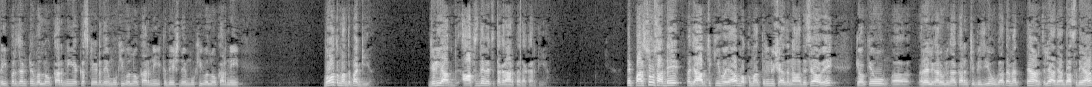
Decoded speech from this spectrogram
ਰਿਪਰੈਜ਼ੈਂਟੇਟਿਵ ਵੱਲੋਂ ਕਰਨੀ, ਇੱਕ ਸਟੇਟ ਦੇ ਮੁਖੀ ਵੱਲੋਂ ਕਰਨੀ, ਇੱਕ ਦੇਸ਼ ਦੇ ਮੁਖੀ ਵੱਲੋਂ ਕਰਨੀ ਬਹੁਤ ਮੰਦਭਾਗੀ ਆ। ਜਿਹੜੀ ਆਪ ਆਪਸ ਦੇ ਵਿੱਚ ਤਕਰਾਰ ਪੈਦਾ ਕਰਦੀ ਹੈ ਤੇ ਪਰਸੋਂ ਸਾਡੇ ਪੰਜਾਬ 'ਚ ਕੀ ਹੋਇਆ, ਉਹ ਮੁੱਖ ਮੰਤਰੀ ਨੂੰ ਸ਼ਾਇਦ ਨਾ ਦੱਸਿਆ ਹੋਵੇ, ਕਿਉਂਕਿ ਉਹ ਰੈਲੀਆਂ ਰੂਲੀਆਂ ਕਰਨ 'ਚ ਬਿਜ਼ੀ ਹੋਊਗਾ, ਤਾਂ ਮੈਂ ਧਿਆਨ 'ਚ ਲਿਆ ਦਿਆਂ, ਦੱਸ ਦਿਆਂ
